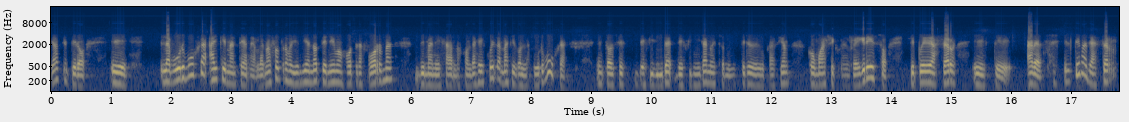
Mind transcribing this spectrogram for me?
se hace, pero eh, la burbuja hay que mantenerla. Nosotros hoy en día no tenemos otra forma de manejarnos con las escuelas más que con las burbujas. Entonces, definirá, definirá nuestro Ministerio de Educación cómo hace con el regreso. Se puede hacer, este, a ver, el tema de hacer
